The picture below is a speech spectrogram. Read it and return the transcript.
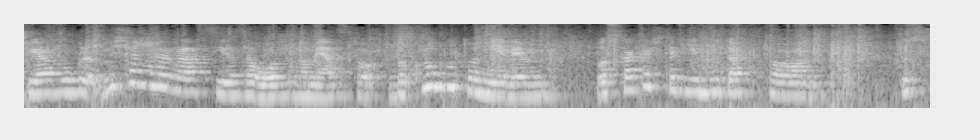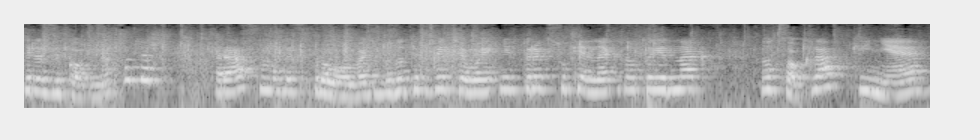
czy ja w ogóle... Myślę, że raz je założę na miasto. Do klubu to nie wiem, bo skakać w takich butach to dosyć ryzykowne. Chociaż raz mogę spróbować, bo do tych, wiecie, moich niektórych sukienek, no to jednak, no co, klapki nie,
